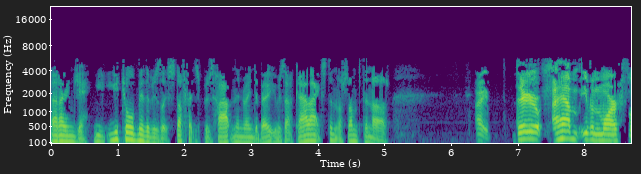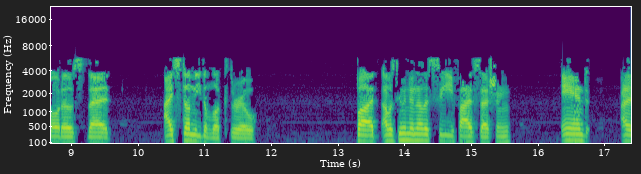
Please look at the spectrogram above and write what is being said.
around you? You, you told me there was like stuff that was happening round about you. Was there a car accident or something? Or there I have even more photos that I still need to look through. But I was doing another CE5 session and I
